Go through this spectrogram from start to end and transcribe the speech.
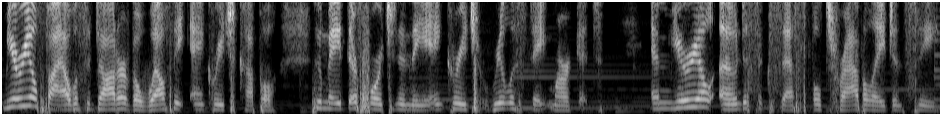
Muriel Pfeil was the daughter of a wealthy Anchorage couple who made their fortune in the Anchorage real estate market. And Muriel owned a successful travel agency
